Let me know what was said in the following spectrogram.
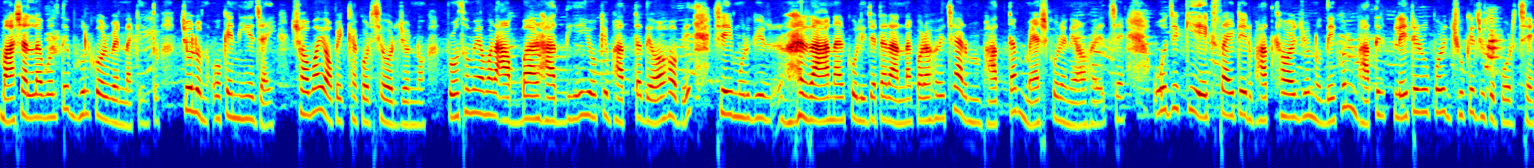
মাশাল্লাহ বলতে ভুল করবেন না কিন্তু। চলুন, ওকে নিয়ে যাই। সবাই অপেক্ষা করছে ওর জন্য। প্রথমে আমার আব্বার হাত দিয়েই ওকে ভাতটা দেওয়া হবে। সেই মুরগির রান আর কলিজাটা রান্না করা হয়েছে আর ভাতটা ম্যাশ করে নেওয়া হয়েছে। ও যে কি এক্সাইটেড ভাত খাওয়ার জন্য, দেখুন ভাতের প্লেটের উপর ঝুঁকে ঝুঁকে পড়ছে।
